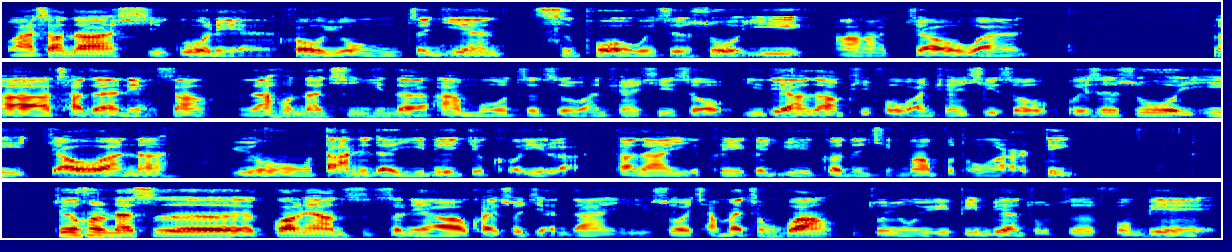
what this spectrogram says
晚上呢洗过脸后用针尖刺破维生素 E 啊胶丸，那擦在脸上，然后呢轻轻的按摩直至完全吸收，一定要让皮肤完全吸收。维生素 E 胶丸呢用大力的一粒就可以了，当然也可以根据个人情况不同而定。最后呢是光量子治疗，快速简单，以说强脉冲光作用于病变组织封闭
